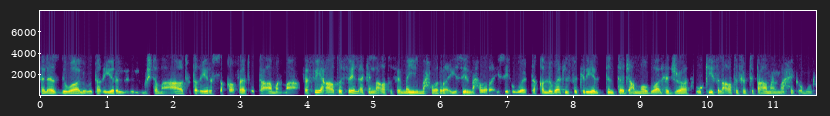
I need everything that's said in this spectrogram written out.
ثلاث دول وتغيير المجتمعات وتغيير الثقافات والتعامل معها. ففي عاطفة لكن العاطفة ما هي المحور الرئيسي. المحور الرئيسي هو التقلبات الفكرية اللي بتنتج عن موضوع الهجرة وكيف العاطفة بتتعامل مع هيك أمور.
